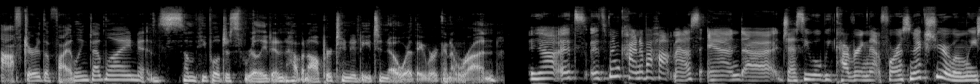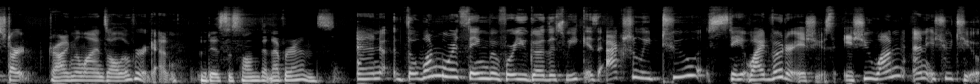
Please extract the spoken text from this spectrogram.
after the filing deadline, some people just really didn't have an opportunity to know where they were going to run. Yeah, it's it's been kind of a hot mess, and uh, Jesse will be covering that for us next year when we start drawing the lines all over again. It is a song that never ends. And the one more thing before you go this week is actually two statewide voter issues issue one and issue two.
